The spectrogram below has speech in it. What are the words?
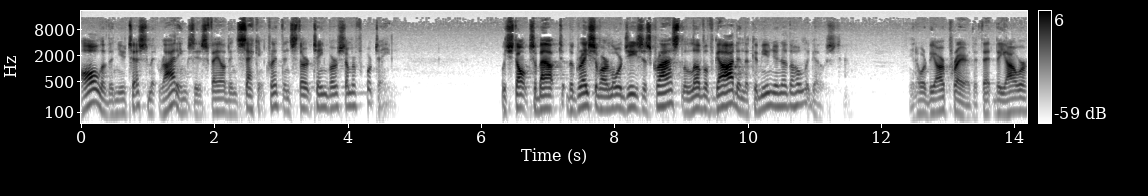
all of the New Testament writings is found in 2 Corinthians 13, verse number 14, which talks about the grace of our Lord Jesus Christ, the love of God, and the communion of the Holy Ghost. In order to be our prayer that that be our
